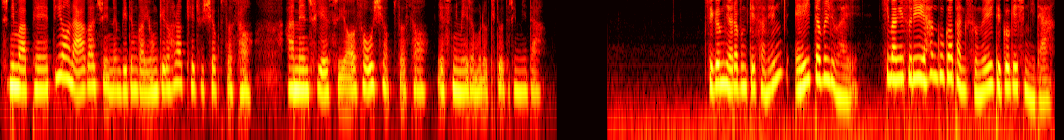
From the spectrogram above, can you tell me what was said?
주님 앞에 뛰어나아갈 수 있는 믿음과 용기를 허락해 주시옵소서. 아멘 주 예수여 어서 오시옵소서. 예수님의 이름으로 기도드립니다. 지금 여러분께서는 AWR 희망의 소리 한국어 방송을 듣고 계십니다.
